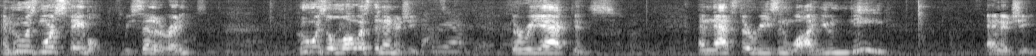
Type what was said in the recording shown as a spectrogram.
And who is more stable? We said it already. Who is the lowest in energy? The reactants. And that's the reason why you need energy.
